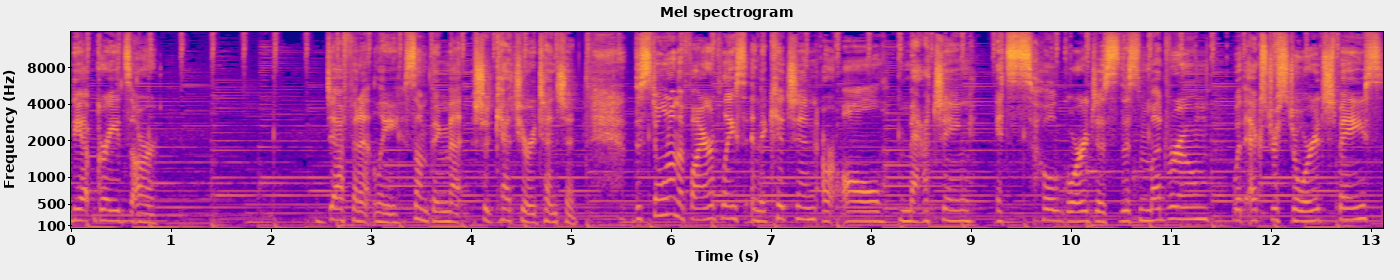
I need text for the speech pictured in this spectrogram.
The upgrades are definitely something that should catch your attention. The stone on the fireplace and the kitchen are all matching. It's so gorgeous. This mudroom with extra storage space.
